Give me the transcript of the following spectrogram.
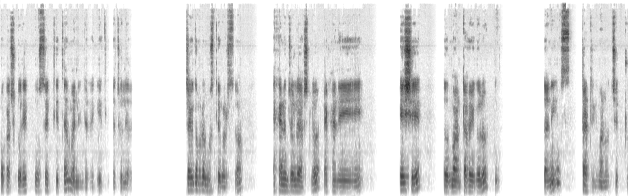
প্রকাশ করে কোসেক থিতা মানে এই থিতা চলে আসবে সেটাকে তোমরা বুঝতে পারছ। এখানে চলে আসলো, এখানে এসে তো মানটা হয়ে গেল জানি থার্টির মান হচ্ছে টু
